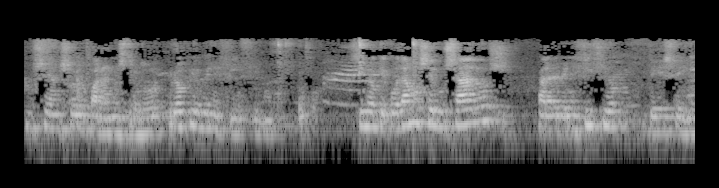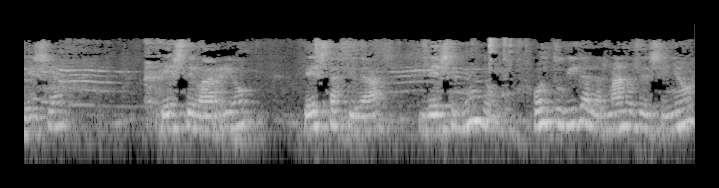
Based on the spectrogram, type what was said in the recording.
no sean solo para nuestro propio beneficio, sino que podamos ser usados para el beneficio de esta iglesia, de este barrio, de esta ciudad y de este mundo. Pon tu vida en las manos del Señor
